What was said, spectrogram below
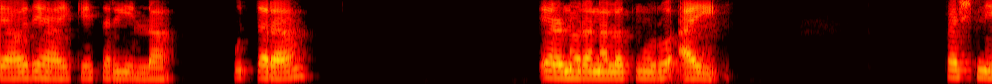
ಯಾವುದೇ ಆಯ್ಕೆ ಸರಿಯಿಲ್ಲ. ಉತ್ತರ ಎರಡುನೂರ ನಲವತ್ತ್ಮೂರು ಐ. ಪ್ರಶ್ನೆ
